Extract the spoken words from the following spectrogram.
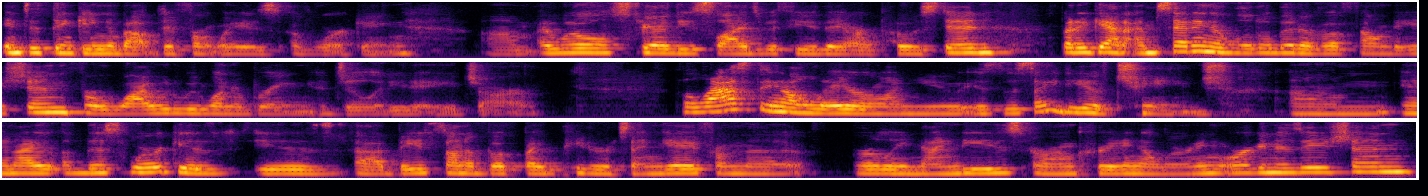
into thinking about different ways of working. Um, I will share these slides with you. They are posted. But again, I'm setting a little bit of a foundation for why would we want to bring agility to HR. The last thing I'll layer on you is this idea of change. Um, and I this work is is uh, based on a book by Peter Senge from the early 90s around creating a learning organization.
